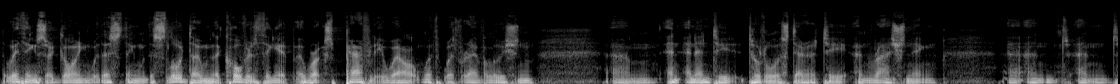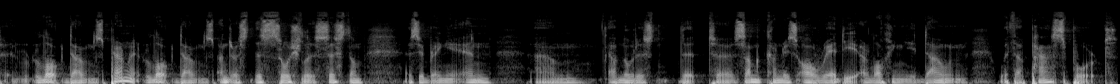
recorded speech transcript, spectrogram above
the way things are going with this thing, with the slowdown, with the COVID thing, it, it works perfectly well with, with revolution um, and, and into total austerity and rationing uh, and and lockdowns, permanent lockdowns under this socialist system as they bring it in. Um, I've noticed that uh, some countries already are locking you down with a passport.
